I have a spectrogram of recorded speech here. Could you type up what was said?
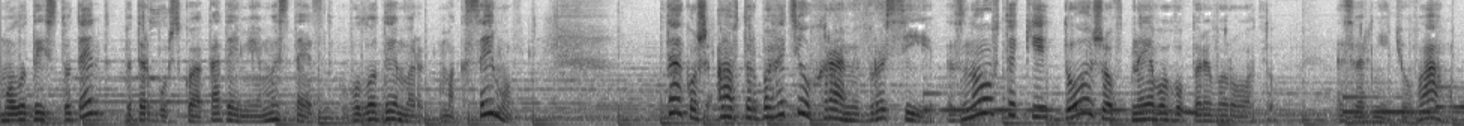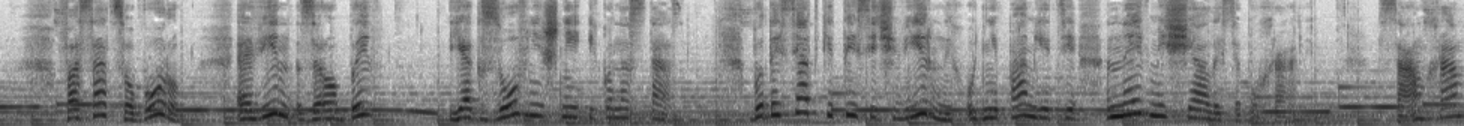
Молодий студент Петербурзької академії мистецтв Володимир Максимов, також автор багатьох храмів в Росії, знов таки до жовтневого перевороту. Зверніть увагу, фасад собору він зробив як зовнішній іконостас, бо десятки тисяч вірних у дні пам'яті не вміщалися по храмі. Сам храм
